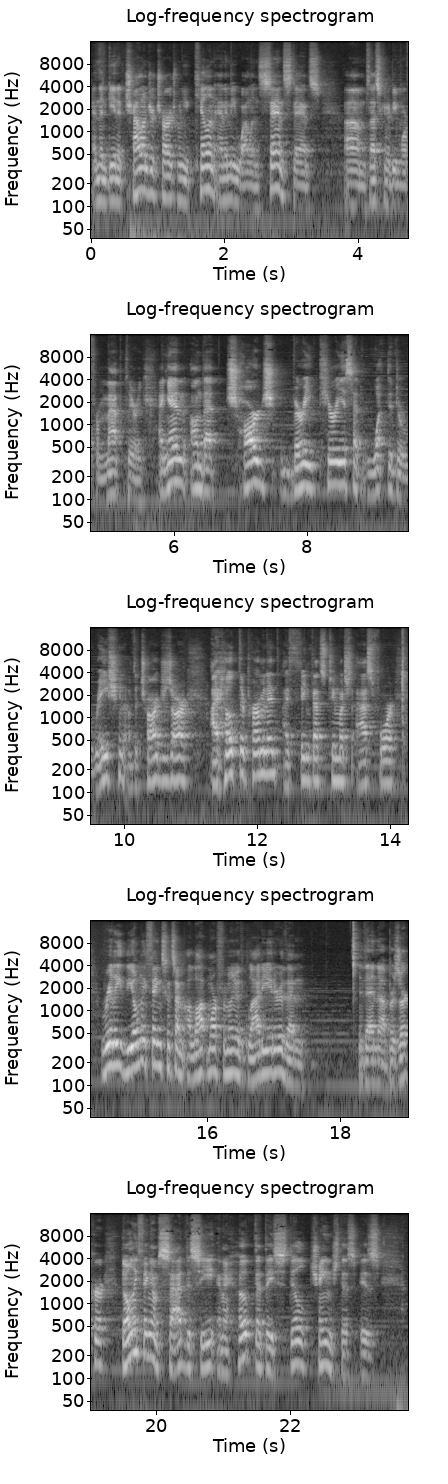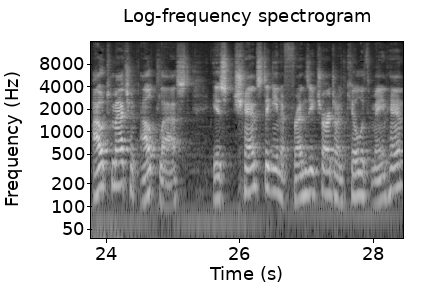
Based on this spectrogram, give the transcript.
And then gain a Challenger charge when you kill an enemy while in Sand Stance. Um, so that's going to be more for map clearing. Again, on that charge, very curious at what the duration of the charges are. I hope they're permanent. I think that's too much to ask for. Really, the only thing, since I'm a lot more familiar with Gladiator than than uh, Berserker, the only thing I'm sad to see, and I hope that they still change this, is Outmatch and Outlast is chance to gain a Frenzy charge on kill with main hand,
